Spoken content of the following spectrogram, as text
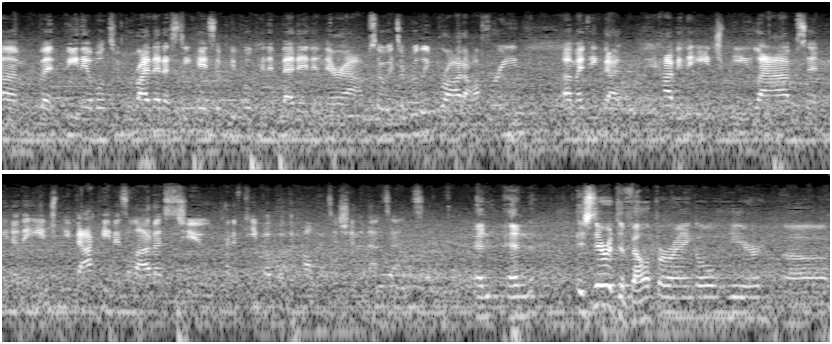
um, but being able to provide that SDK so people can embed it in their app. So it's a really broad offering. Um, I think that having the HP labs and you know the HP backing has allowed us to kind of keep up with the competition in that sense. And and is there a developer angle here? Um,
